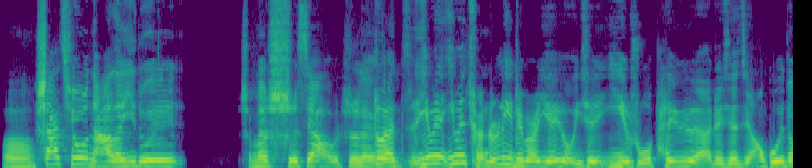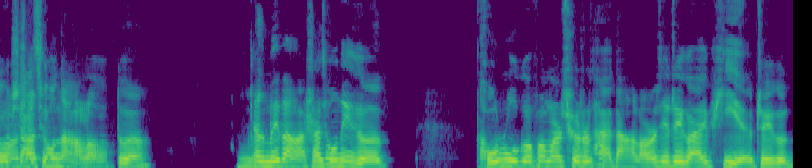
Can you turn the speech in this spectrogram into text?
嗯，沙丘拿了一堆什么视效之类的，对，因为因为《犬之力》这边也有一些艺术、配乐啊这些奖，估计都都让沙丘拿拿了对，嗯但是没办法，沙丘那个投入各方面确实太大了，而且这个 IP 这个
